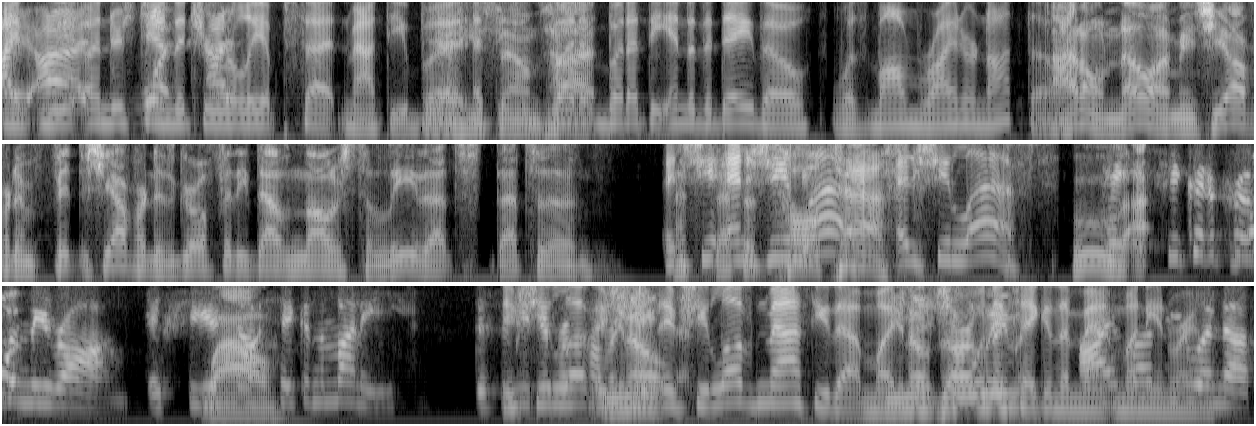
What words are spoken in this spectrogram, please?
I, I, understand what- that you're I- really upset, Matthew. But Yeah, he at the- sounds but, hot. But at the end of the day, though, was mom right or not? Though I don't know. I mean, she offered him. 50, she offered his girl fifty thousand dollars to leave. That's that's a and that's, she that's and a she tall left. task. And she left. Ooh, Hey, I- she could have proven me wrong if she had Wow. not taken the money. This If she loved, if, You she, know- if she loved Matthew that much, You know, then she wouldn't have taken the ma- I money and you ran. enough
